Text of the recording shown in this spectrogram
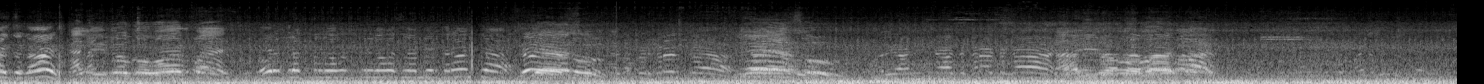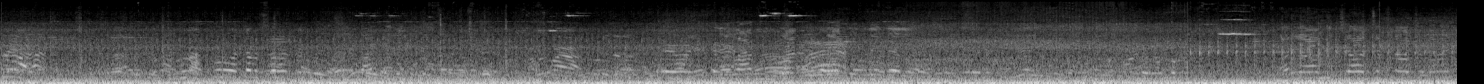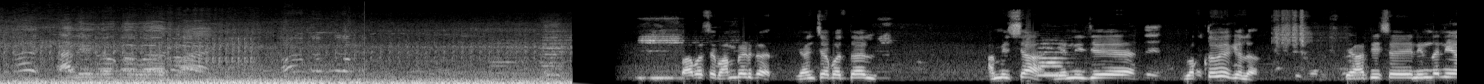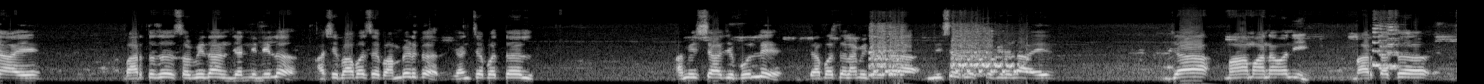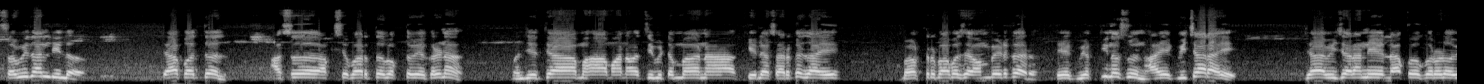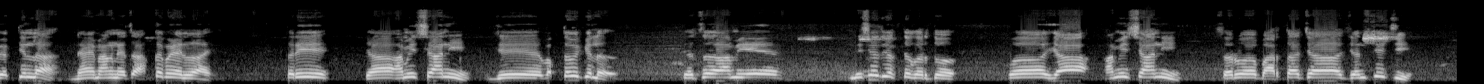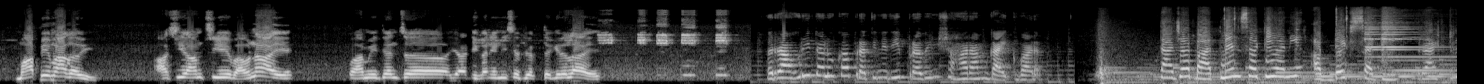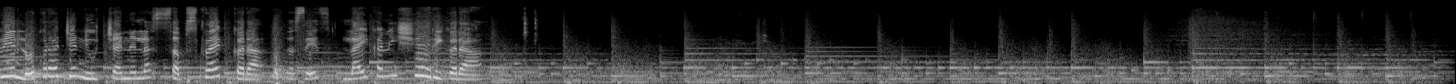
Kalidogowar! बाबासाहेब आंबेडकर यांच्याबद्दल अमित शहा यांनी जे वक्तव्य केलं ते अतिशय निंदनीय आहे. भारताचं संविधान ज्यांनी लिहिलं असे बाबासाहेब आंबेडकर यांच्याबद्दल अमित शहा जे बोलले त्याबद्दल आम्ही त्यांचा निषेध व्यक्त केलेला आहे. ज्या महामानवानी भारताचं संविधान लिहिलं त्याबद्दल असं आक्षेपार्थ वक्तव्य करणं म्हणजे त्या महामानवाची विटंबना केल्यासारखंच आहे. डॉक्टर बाबासाहेब आंबेडकर हे एक व्यक्ती नसून हा एक विचार आहे. ज्या विचाराने लाखो करोडो व्यक्तींना न्याय मागण्याचा हक्क मिळालेला आहे. तरी या अमित शहानी जे वक्तव्य केलं त्याचं आम्ही निषेध व्यक्त करतो. व ह्या अमित शहानी सर्व भारताच्या जनतेची माफी मागावी अशी आमची भावना आहे. व आम्ही त्यांचं या ठिकाणी निषेध व्यक्त केलेला आहे. राहुरी तालुका प्रतिनिधी प्रवीण शहाराम गायकवाड. ताज्या बातम्यांसाठी आणि अपडेट्ससाठी राष्ट्रीय लोकराज्य न्यूज चॅनलला सबस्क्राईब करा तसेच लाईक आणि शेअरही करा.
